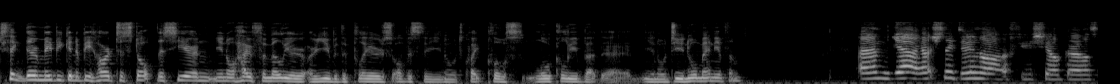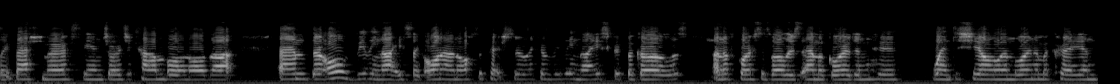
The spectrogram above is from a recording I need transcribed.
you think they're maybe going to be hard to stop this year? And you know, how familiar are you with the players? Obviously, you know, it's quite close locally, but uh, you know, do you know many of them? Um, yeah, I actually do know a few Shield girls like Beth Murphy and Georgia Campbell and all that. Um, they're all really nice, like on and off the pitch. They're like a really nice group of girls. And of course, as well, there's Emma Gordon who went to Shield and Lorna McRae, and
